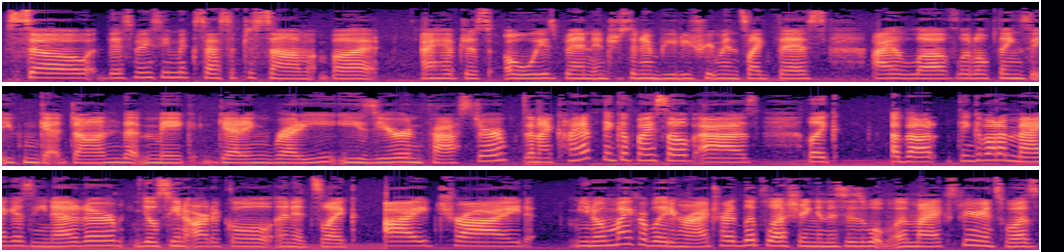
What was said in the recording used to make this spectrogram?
So this may seem excessive to some, but I have just always been interested in beauty treatments like this. I love little things that you can get done that make getting ready easier and faster. And I kind of think of myself as like about, think about a magazine editor. You'll see an article and it's like, I tried you know, microblading or I tried lip blushing and this is what my experience was.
